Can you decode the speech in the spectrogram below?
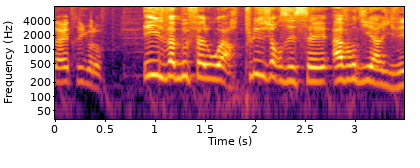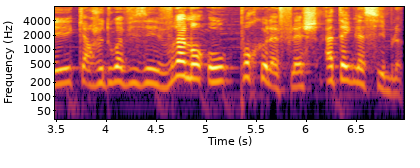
Ça va être rigolo. Et il va me falloir plusieurs essais avant d'y arriver, car je dois viser vraiment haut pour que la flèche atteigne la cible.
